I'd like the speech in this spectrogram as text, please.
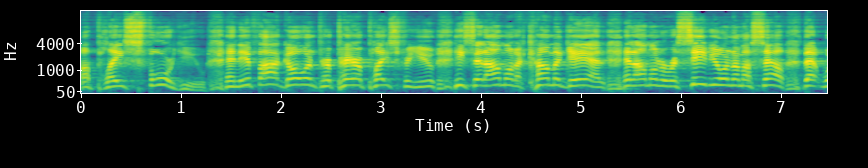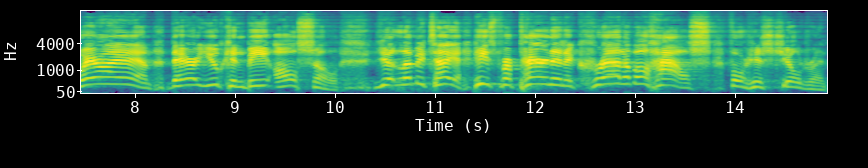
a place for you. And if I go and prepare a place for you, he said, I'm going to come again and I'm going to receive you unto myself, that where I am, there you can be also. You, let me tell you, he's preparing an incredible house for his children.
